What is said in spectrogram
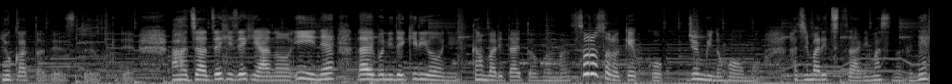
よかったです。というわけで。あじゃあぜひぜひあのいいねライブにできるように頑張りたいと思います。そろそろ結構準備の方も始まりつつありますのでね。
